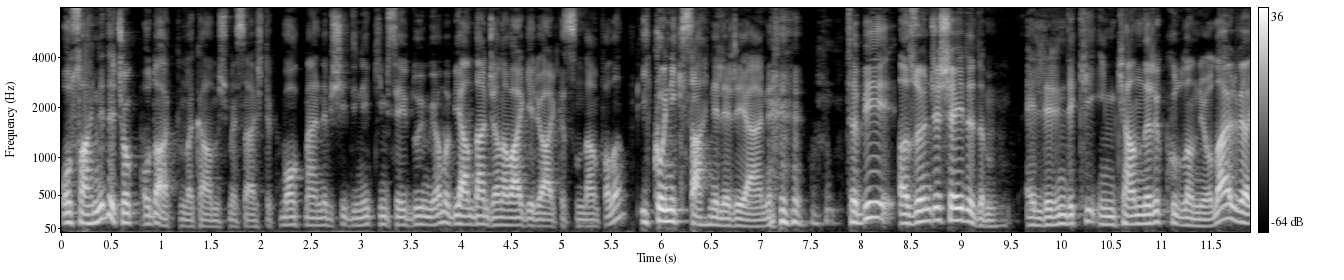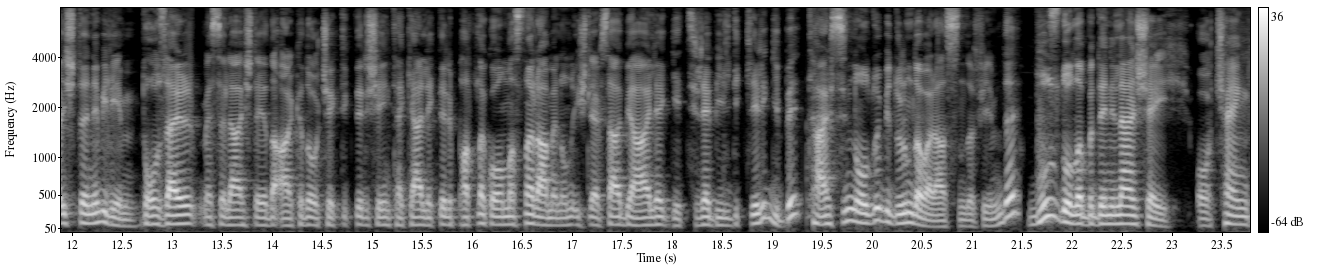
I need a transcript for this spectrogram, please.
O sahne de çok o da aklımda kalmış mesela işte Walkman'le bir şey dinleyip kimseyi duymuyor ama bir yandan canavar geliyor arkasından falan. İkonik sahneleri yani. Tabii az önce şey dedim ellerindeki imkanları kullanıyorlar ve işte ne bileyim dozer mesela işte ya da arkada o çektikleri şeyin tekerlekleri patlak olmasına rağmen onu işlevsel bir hale getirebildikleri gibi tersinin olduğu bir durum da var aslında filmde. Buzdolabı denilen şey o Chang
